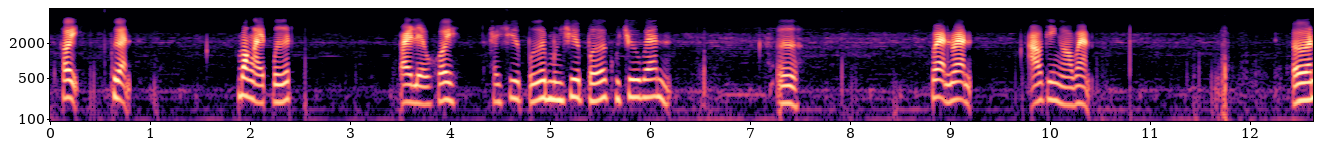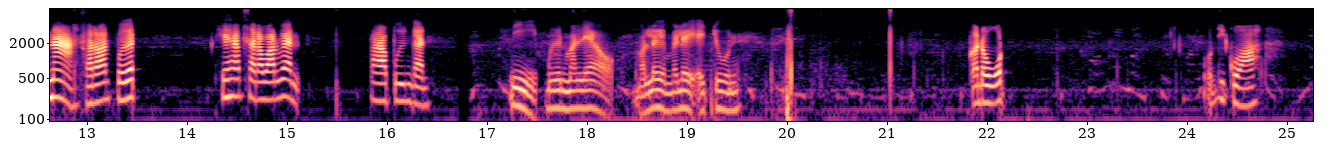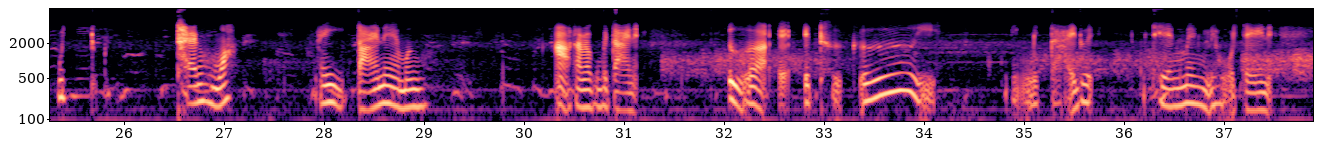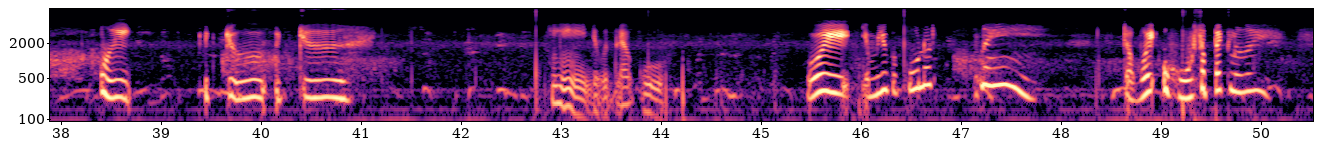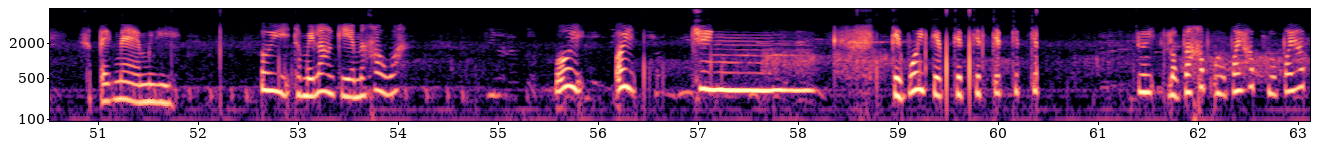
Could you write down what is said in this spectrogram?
เฮ้ย เพื่อน ว่าไงปืดไปเร็วเฮ้ย ใครชื่อปืดมึงชื่อปืดกูชื่อแว่น เออ แว่นแว่น เอาจริงเหรอแว่น เออหน่ะสารวัตรเปิดโอเคครับสารวัตรแว่น ปาปืนกัน นี่ปืนมาแล้ว มาเลยมาเลยไอจูน กระโดดโดดดีกว่าอุ๊ยแทงหัวไอ้ตายแน่มึงอ่าวทำไมกูไม่ตายเนี่ย เออเอเอถึกเอ้ยแม่งไม่ตายด้วยกูแทงแม่งเลยหัวใจเนี่ย อุ้ยจือจือเฮ้ดูแล้วกู อุ้ยอย่ามายุ่งกับกูนะนี่จับไว้โอ้โหสเปคเลย สเปคแม่มึงดีเอ้ยทำไมร่างเกมมันเข้าวะโอ้ยโอ้ยจริงเจ็บเว้ยเจ็บเจ็บเจ็บเจ็บเจ็บเจ็บเฮ้ยหลบไปครับหลบไปครับหลบไปครับ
